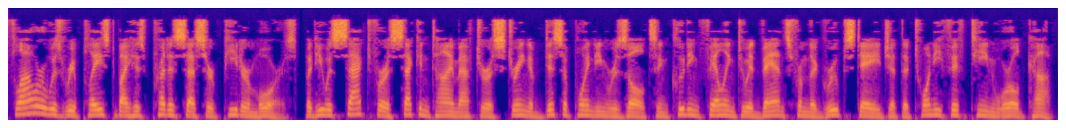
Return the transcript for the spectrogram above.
Flower was replaced by his predecessor Peter Moores, but he was sacked for a second time after a string of disappointing results including failing to advance from the group stage at the 2015 World Cup.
